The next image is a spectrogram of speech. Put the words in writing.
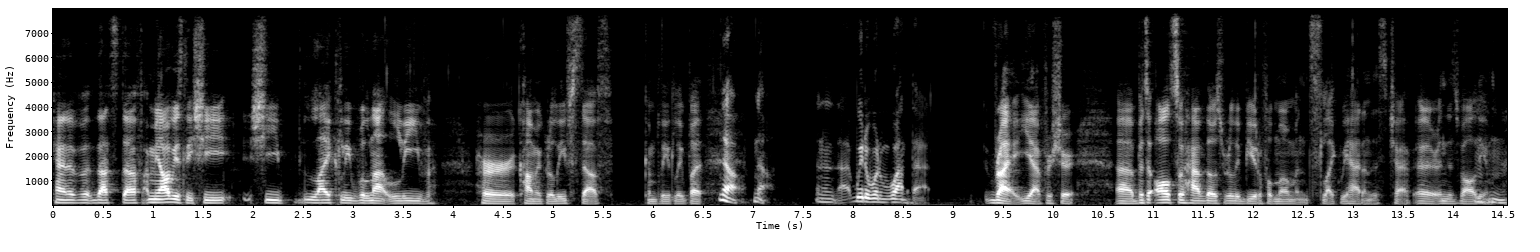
kind of that stuff. I mean, obviously she she likely will not leave her comic relief stuff completely, but no, no, and uh, we don't wouldn't want that. right, yeah, for sure. Uh, but to also have those really beautiful moments like we had in this chap uh, in this volume,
